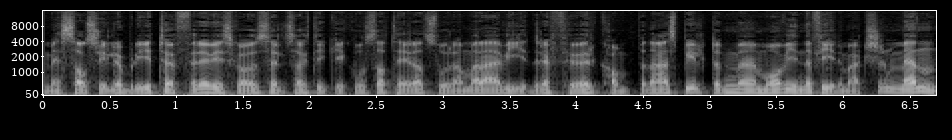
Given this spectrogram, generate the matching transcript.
mest sannsynlig blir tøffere. Vi skal jo selvsagt ikke konstatere at Storhamar er videre før kampene er spilt. De må vinne fire matcher, men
